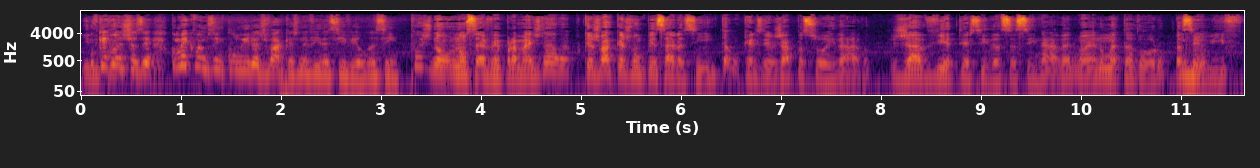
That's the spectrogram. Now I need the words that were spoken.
E o que é que depois- vamos fazer? Como é que vamos incluir as vacas na vida civil, assim? Pois não, não servem para mais nada, porque as vacas vão pensar assim, então quer dizer, já passou a idade, já devia ter sido assassinada, não é? No matadouro, para ser bife.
